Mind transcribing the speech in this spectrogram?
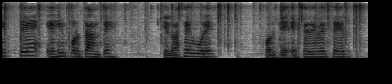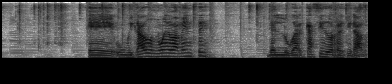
este es importante que lo asegure porque este debe ser eh, ubicado nuevamente del lugar que ha sido retirado.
